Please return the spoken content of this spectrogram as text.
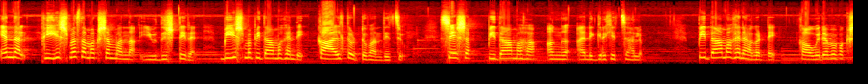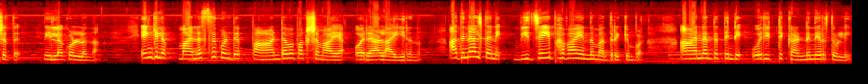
എന്നാൽ ഭീഷ്മ സമക്ഷം വന്ന യുധിഷ്ഠിരൻ ഭീഷ്മ പിതാമഹന്റെ കാൽ തൊട്ട് വന്ദിച്ചു. ശേഷം പിതാമഹ അങ്ങ് അനുഗ്രഹിച്ചാലും. പിതാമഹനാകട്ടെ കൗരവപക്ഷത്ത് നിലകൊള്ളുന്ന എങ്കിലും മനസ്സുകൊണ്ട് പാണ്ഡവപക്ഷമായ ഒരാളായിരുന്നു. അതിനാൽ തന്നെ വിജയ്ഭവ എന്ന് മന്ത്രിക്കുമ്പോൾ ആനന്ദത്തിന്റെ ഒരിറ്റ് കണ്ണുനീർ തുള്ളി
